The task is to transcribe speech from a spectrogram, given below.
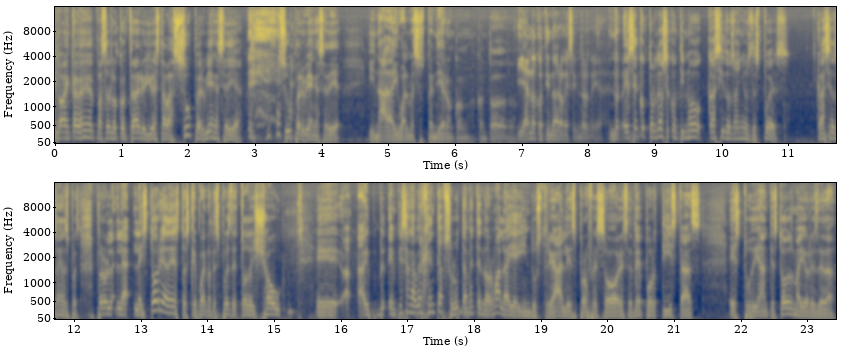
No, en cambio a mí me pasó lo contrario. Yo estaba súper bien ese día. Súper bien ese día. Y nada, igual me suspendieron con, con todo. Y ya no continuaron ese torneo. No, ese torneo se continuó casi dos años después. Casi dos años después. Pero la, la- la historia de esto es que, bueno, después de todo el show, eh, hay- empiezan a haber gente absolutamente normal. Ahí hay industriales, profesores, deportistas, estudiantes, todos mayores de edad.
